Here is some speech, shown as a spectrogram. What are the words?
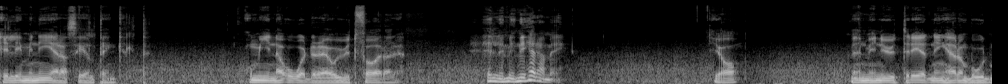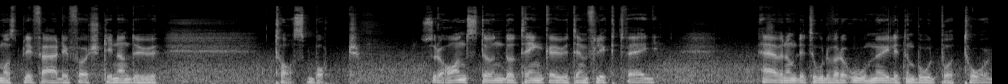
Elimineras helt enkelt. Och mina order är att utföra det. Eliminera mig? Ja. Men min utredning här ombord måste bli färdig först innan du tas bort. Så du har en stund att tänka ut en flyktväg. Även om det torde vara omöjligt ombord på ett tåg.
